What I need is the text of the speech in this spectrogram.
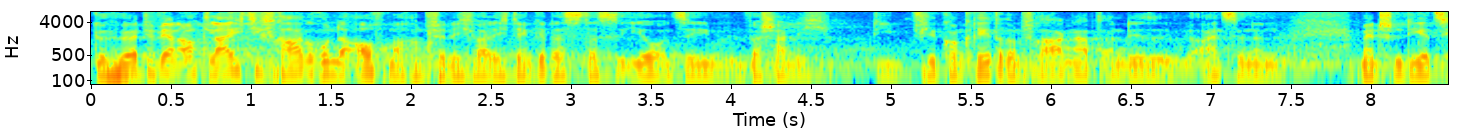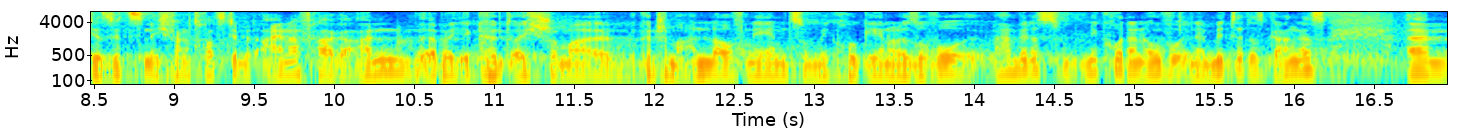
gehört. Wir werden auch gleich die Fragerunde aufmachen, finde ich, weil ich denke, dass, dass ihr und Sie wahrscheinlich die viel konkreteren Fragen habt an diese einzelnen Menschen, die jetzt hier sitzen. Ich fange trotzdem mit einer Frage an, aber ihr könnt euch schon mal, könnt schon mal Anlauf nehmen zum Mikro gehen oder so. Wo haben wir das Mikro dann irgendwo in der Mitte des Ganges? Ähm,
